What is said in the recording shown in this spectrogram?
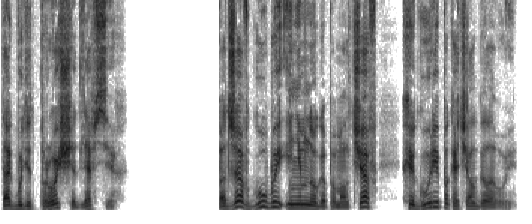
так будет проще для всех. Поджав губы и немного помолчав, Хэгури покачал головой.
